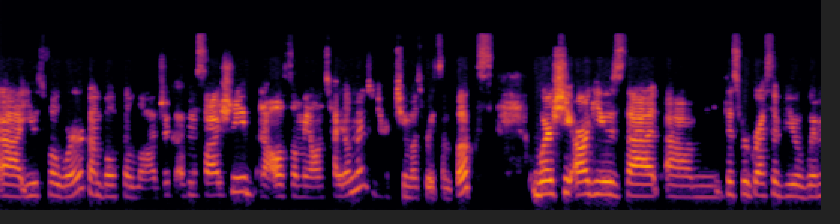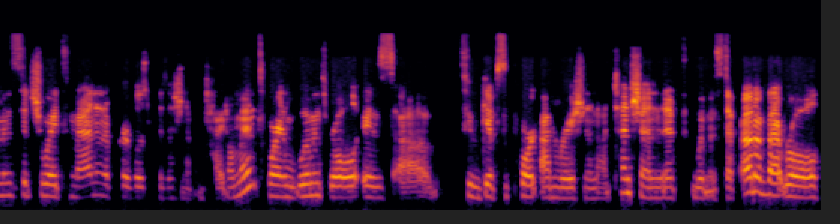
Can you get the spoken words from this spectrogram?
uh, useful work on both the logic of misogyny and also male entitlement in her two most recent books, where she argues that um, this regressive view of women situates men in a privileged position of entitlement, wherein women's role is uh, to give support, admiration, and attention. And if women step out of that role,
